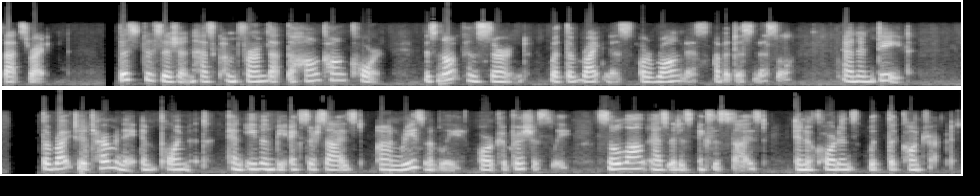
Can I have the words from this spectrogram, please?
that's right. This decision has confirmed that the Hong Kong court is not concerned with the rightness or wrongness of a dismissal, and indeed, the right to terminate employment can even be exercised unreasonably or capriciously, so long as it is exercised in accordance with the contract.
